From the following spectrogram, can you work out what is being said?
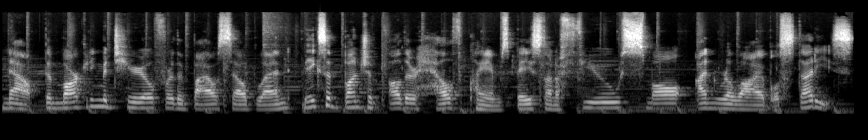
Now, the marketing material for the BioCell blend makes a bunch of other health claims based on a few small, unreliable studies.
